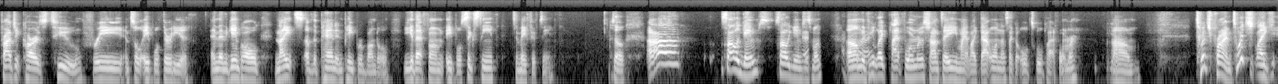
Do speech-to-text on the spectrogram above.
Project Cars 2 free until April 30th. And then a game called Knights of the Pen and Paper Bundle. You get that from April 16th to May 15th. So, uh solid games, solid games okay. this month. Um, if you like platformers, Shantae, you might like that one. That's like an old school platformer. Yeah. Um, Twitch Prime, Twitch, like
